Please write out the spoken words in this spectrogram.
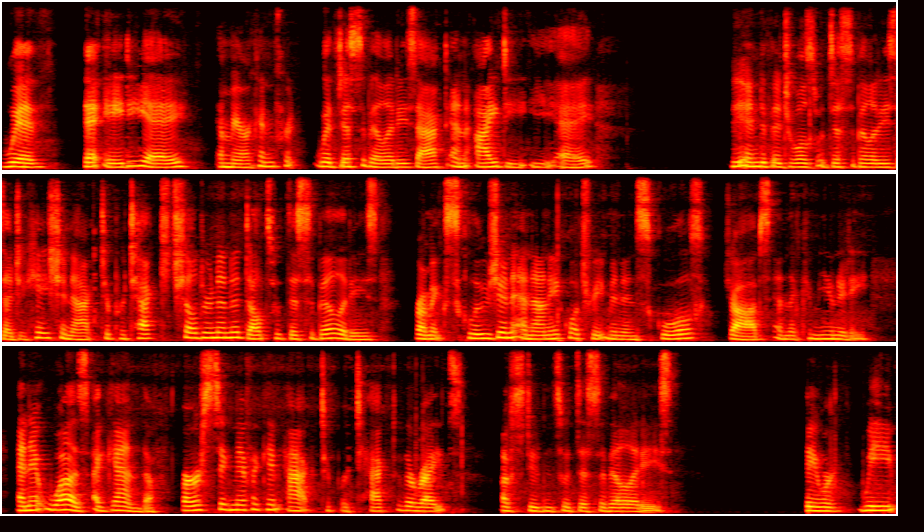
with the ADA, American with Disabilities Act, and IDEA, the Individuals with Disabilities Education Act, to protect children and adults with disabilities from exclusion and unequal treatment in schools, jobs, and the community. And it was, again, the first significant act to protect the rights of students with disabilities. They were, we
